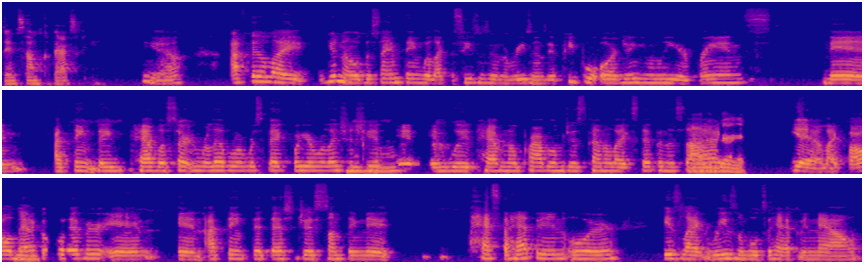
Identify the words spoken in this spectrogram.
in some capacity. Yeah. I feel like, you know, the same thing with like the seasons and the reasons. If people are genuinely your friends, then I think they have a certain level of respect for your relationship Mhm. and, and would have no problem just kind of like stepping aside. Yeah, like fall Yeah. back or whatever. And and I think that that's just something that has to happen or is like reasonable to happen now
